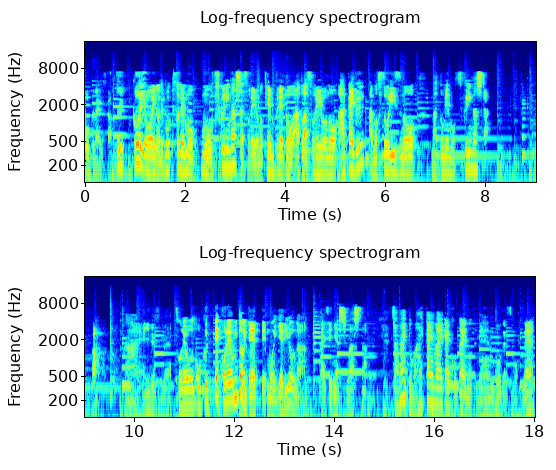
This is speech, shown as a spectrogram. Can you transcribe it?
多くないですか？すっごい多いので、僕それももう作りました。それ用のテンプレートを。あとはそれ用のアーカイブ、あのストーリーズのまとめも作りました。いいですね。それを送って、これを見といてってもう言えるような体制にはしました。じゃないと毎回毎回答えるのって面倒ですもんね。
